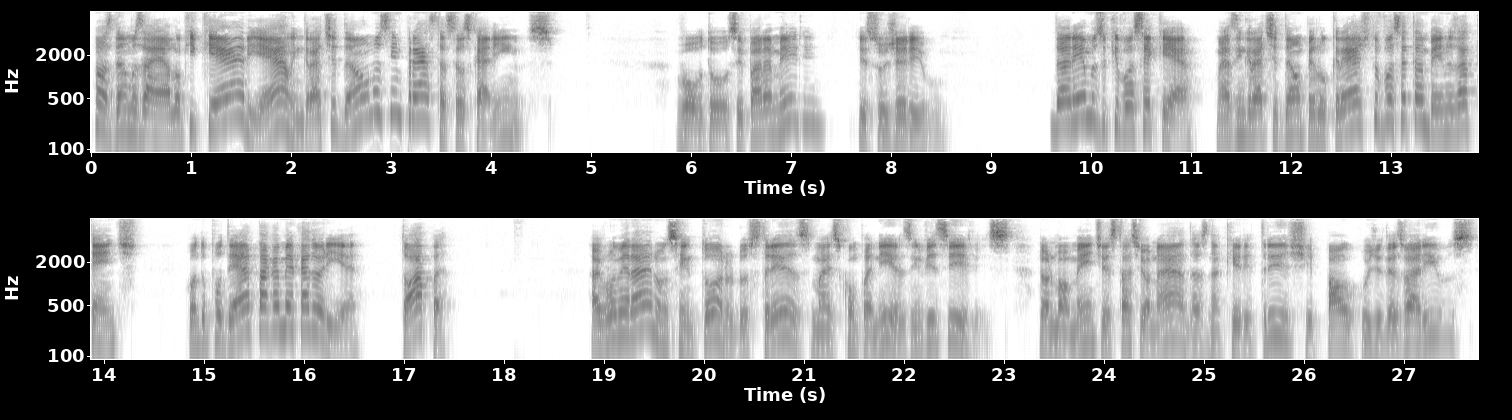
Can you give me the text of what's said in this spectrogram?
Nós damos a ela o que quer e ela, em gratidão, nos empresta seus carinhos. Voltou-se para Meire e sugeriu. Daremos o que você quer, mas em gratidão pelo crédito você também nos atende. Quando puder, paga a mercadoria. Topa? Aglomeraram-se em torno dos três mais companhias invisíveis, normalmente estacionadas naquele triste palco de desvarios,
